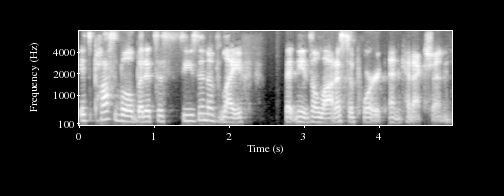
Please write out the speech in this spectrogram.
it's possible but it's a season of life that needs a lot of support and connection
